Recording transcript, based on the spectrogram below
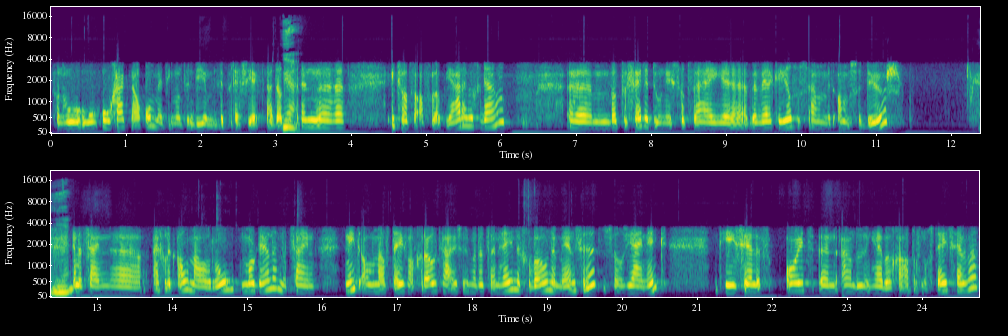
Van hoe, hoe, hoe ga ik nou om met iemand die een depressie heeft? Nou, dat is een, uh, iets wat we afgelopen jaar hebben gedaan. Um, wat we verder doen is dat wij, uh, we werken heel veel samen met ambassadeurs. Ja. En dat zijn uh, eigenlijk allemaal rolmodellen. Dat zijn niet allemaal Stefan Groothuizen, maar dat zijn hele gewone mensen, zoals jij en ik, die zelf ooit een aandoening hebben gehad, of nog steeds hebben,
